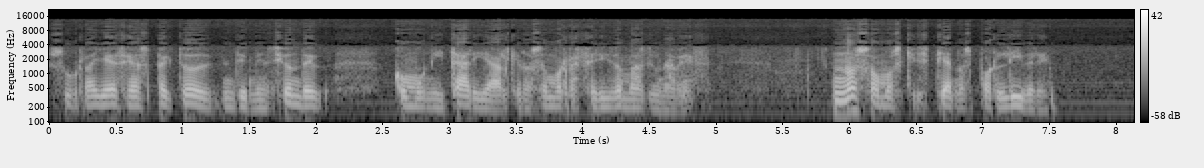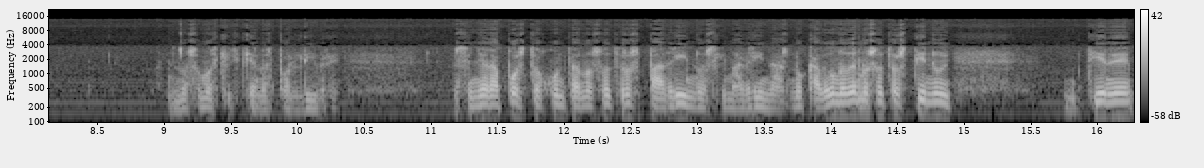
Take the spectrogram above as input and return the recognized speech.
subraya ese aspecto de dimensión de comunitaria al que nos hemos referido más de una vez. No somos cristianos por libre, no somos cristianos por libre. El Señor ha puesto junto a nosotros padrinos y madrinas, ¿no? Cada uno de nosotros tiene, tiene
